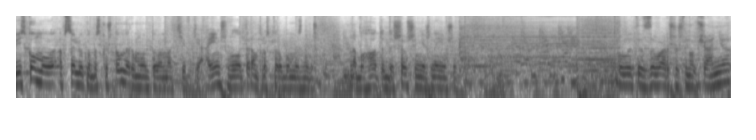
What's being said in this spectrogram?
Військовим ми абсолютно безкоштовно ремонтуємо автівки, а іншим волонтерам просто робимо знижку. Набагато дешевше, ніж на інших. Коли ти завершиш навчання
